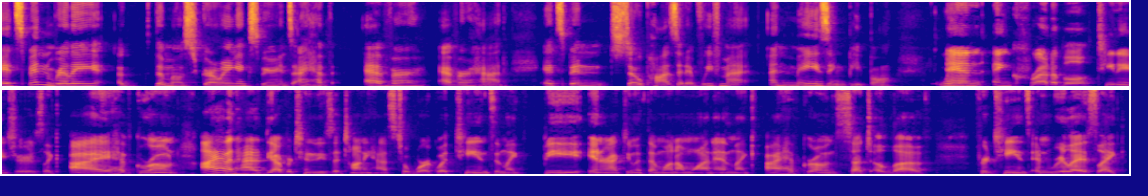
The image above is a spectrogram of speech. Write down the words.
it's been really a, the most growing experience I have ever, ever had. It's been so positive. We've met amazing people. We, and incredible teenagers. Like I have grown. I haven't had the opportunities that Tawny has to work with teens and like be interacting with them one on one. And like I have grown such a love for teens and realized like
